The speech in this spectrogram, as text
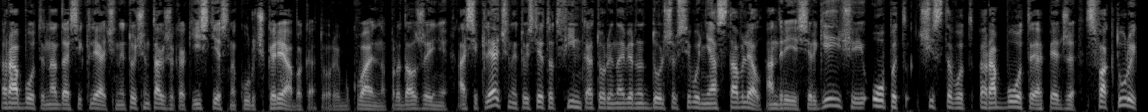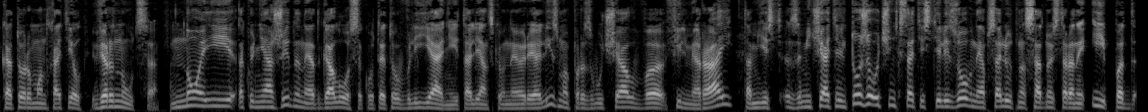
работы над Асей Клячиной, точно так же, как, естественно, «Курочка ряба», который буквально продолжение Аси Клячиной. То есть этот фильм, который, наверное, дольше всего не оставлял Андрея Сергеевича, и опыт чисто вот работы, опять же, с фактурой, к которым он хотел вернуться. Но и такой неожиданный отголосок вот этого влияния итальянского неореализма прозвучал в фильме «Рай». Там есть замечательный, тоже очень, кстати, стилизованный абсолютно, с одной стороны, и под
